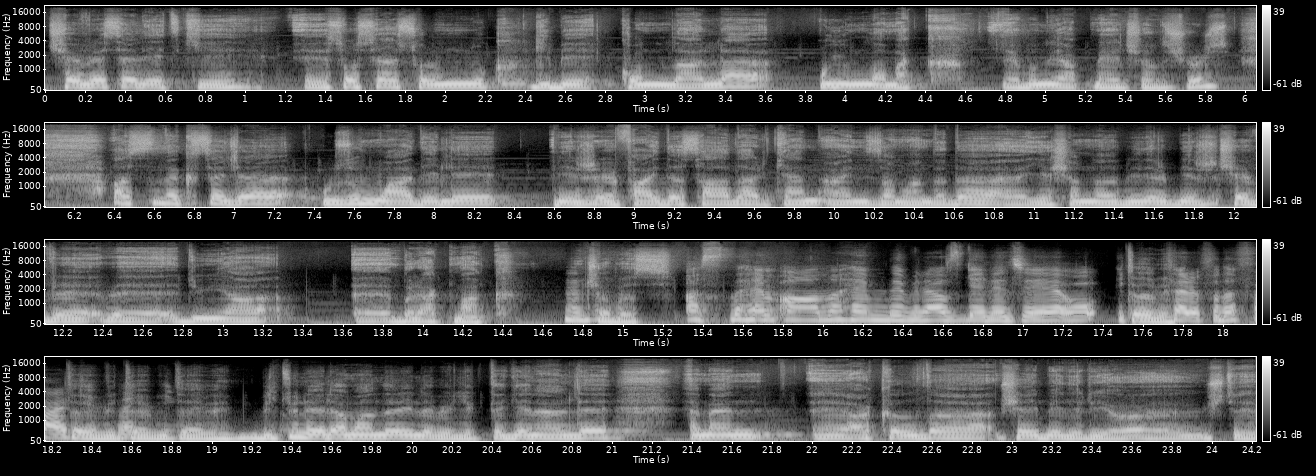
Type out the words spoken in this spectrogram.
çevresel etki, e, sosyal sorumluluk gibi konularla uyumlamak ve bunu yapmaya çalışıyoruz. Aslında kısaca uzun vadeli bir fayda sağlarken aynı zamanda da yaşanabilir bir çevre ve dünya e, bırakmak çabası. Aslında hem ana hem de biraz geleceğe o iki Tabii. tarafı da fark Tabii etmek. tabii tabii. Bütün elemanlarıyla birlikte genelde hemen e, akılda şey beliriyor. E, işte e,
